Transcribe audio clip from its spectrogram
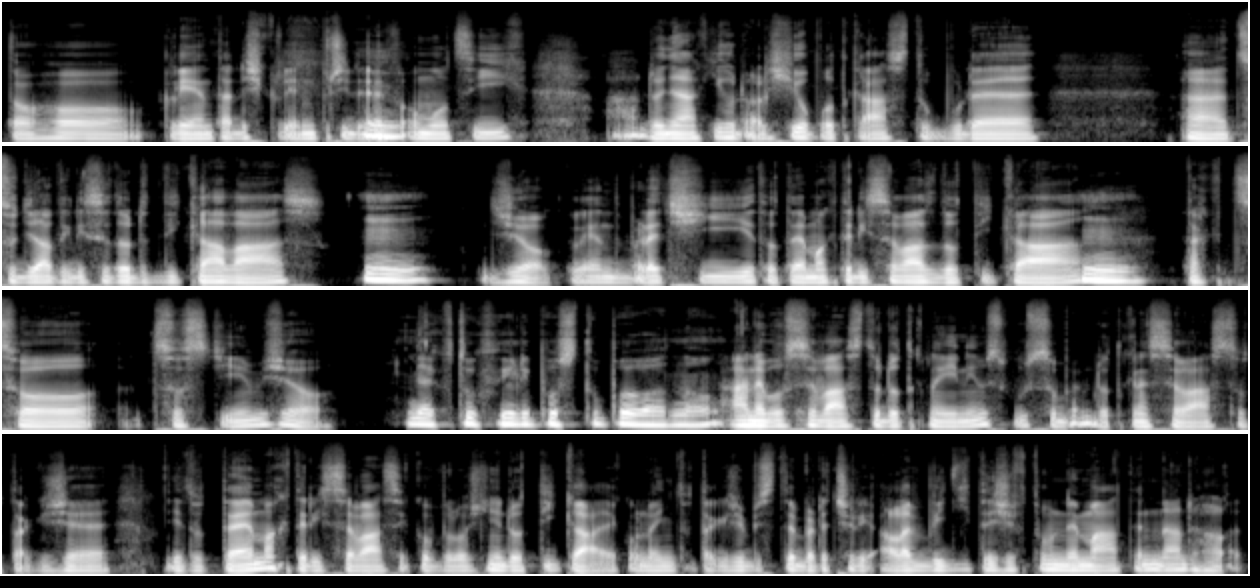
toho klienta, když klient přijde Hmm. v emocích a do nějakého dalšího podcastu bude, uh, co dělat, když se to dotýká vás, Hmm. že jo, klient brečí, je to téma, který se vás dotýká, Hmm. tak co, co s tím, že jo? Jak v tu chvíli postupovat, no. A nebo se vás to dotkne jiným způsobem. Dotkne se vás to tak, že je to téma, který se vás jako vyloženě dotýká. Jako není to tak, že byste brečeli, ale vidíte, že v tom nemáte nadhled.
